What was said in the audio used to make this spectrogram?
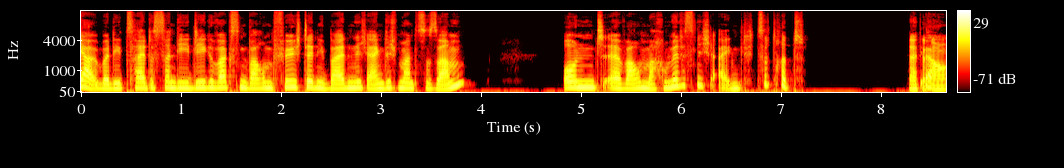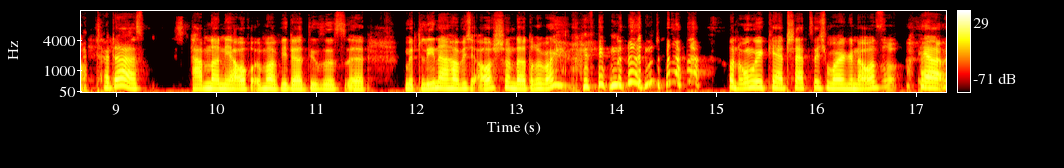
ja, über die Zeit ist dann die Idee gewachsen, warum führe ich denn die beiden nicht eigentlich mal zusammen? Und äh, warum machen wir das nicht eigentlich zu dritt? Ja, genau. Ja, tada. es kam dann ja auch immer wieder dieses, äh, mit Lena habe ich auch schon darüber geredet. Und umgekehrt schätze ich mal genauso. Ja.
